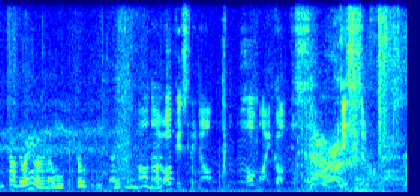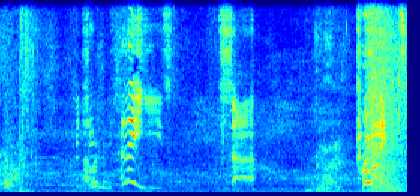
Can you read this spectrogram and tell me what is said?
you can't go anywhere without a walkie-talkie these days. I mean, Oh no, know. obviously not. Oh my god, this this is a. Could Oh, you please, sir, cool it?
